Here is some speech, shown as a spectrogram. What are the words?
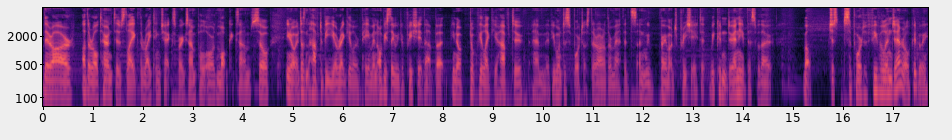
there are other alternatives like the writing checks, for example, or the mock exams. So, you know, it doesn't have to be a regular payment. Obviously, we'd appreciate that, but, you know, don't feel like you have to. Um, if you want to support us, there are other methods, and we very much appreciate it. We couldn't do any of this without, well, just supportive people in general, could we?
